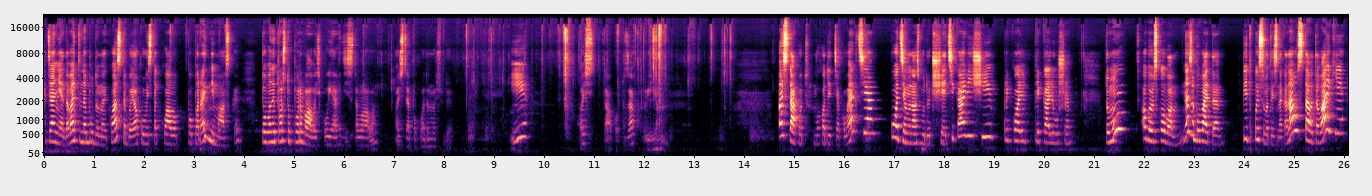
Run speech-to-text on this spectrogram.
Хоча ні, давайте не будемо її класти, бо я колись так клала попередні маски, то вони просто порвались, коли я їх діставала. Ось це покладемо сюди. І ось так от закриємо. Ось так от виходить ця колекція. Потім у нас будуть ще цікавіші приколь, приколюші. Тому обов'язково не забувайте підписуватись на канал, ставити лайки.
